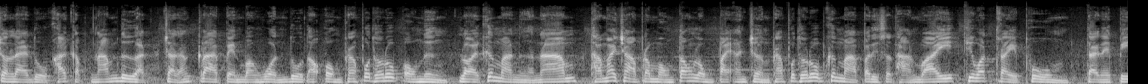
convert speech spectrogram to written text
จนแลดูคล้ายกับน้ำเดือดจากนั้นกลายเป็นวังวนดูดเอาองค์พระพุทธรูปองค์หนึ่งลอยขึ้นมาเหนือน้ำทำให้ชาวประมงต้องลงไปอัญเชิญพระพุทธรูปขึ้นมาประดิษฐานไว้ที่วัดไตรภูมิ แต่ในปี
